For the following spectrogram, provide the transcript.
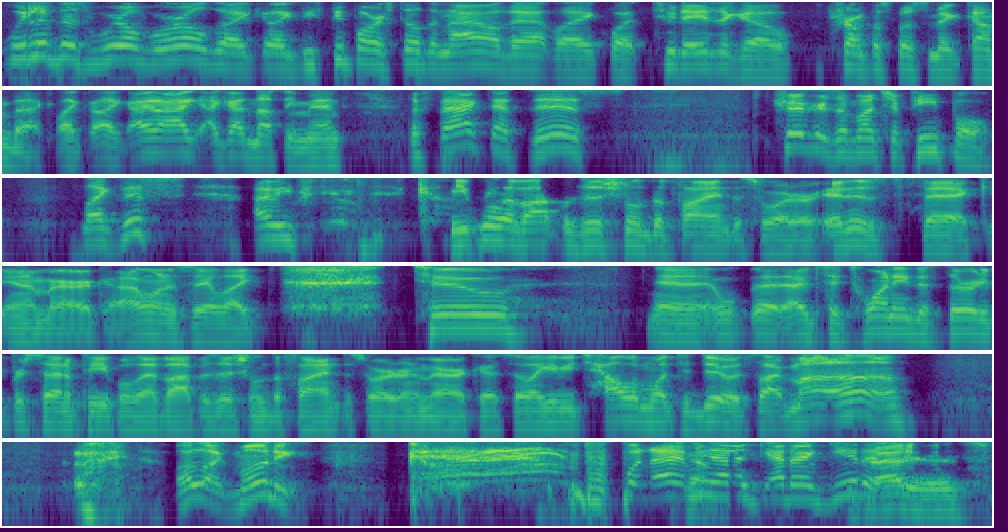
we live in this real world. Like, like these people are still denial that, like, what two days ago Trump was supposed to make a comeback. Like, like I, I, got nothing, man. The fact that this triggers a bunch of people, like this, I mean, People have oppositional defiant disorder. It is thick in America. I want to say like two, I'd say 20 to 30% of people have oppositional defiant disorder in America. So, like, if you tell them what to do, it's like, uh I like money. but I mean, I, and I get it. that is.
